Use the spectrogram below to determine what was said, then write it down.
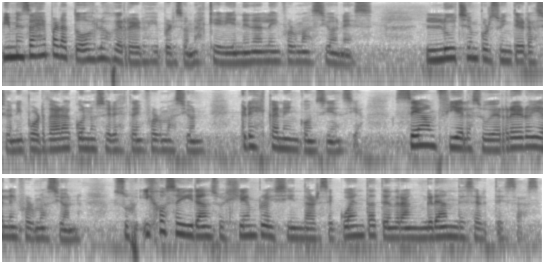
Mi mensaje para todos los guerreros y personas que vienen a la información es, luchen por su integración y por dar a conocer esta información, crezcan en conciencia, sean fieles a su guerrero y a la información. Sus hijos seguirán su ejemplo y sin darse cuenta tendrán grandes certezas.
